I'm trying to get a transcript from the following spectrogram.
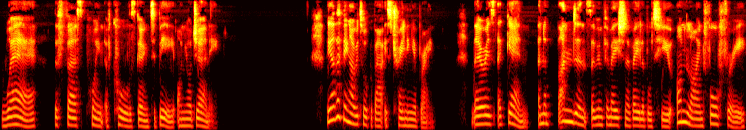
where the first point of call is going to be on your journey. The other thing I would talk about is training your brain. There is again an abundance of information available to you online for free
